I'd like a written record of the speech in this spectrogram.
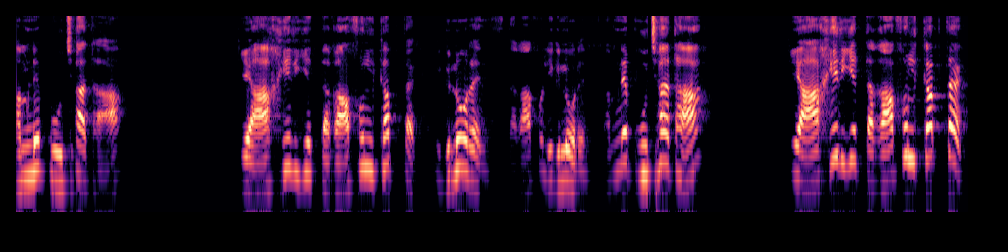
हमने पूछा था कि आखिर ये तगाफुल कब तक? इग्नोरेंस तगाफुल इग्नोरेंस हमने पूछा था कि आखिर ये तगाफुल कब तक?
